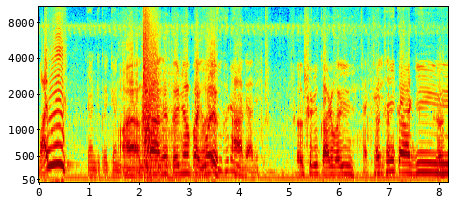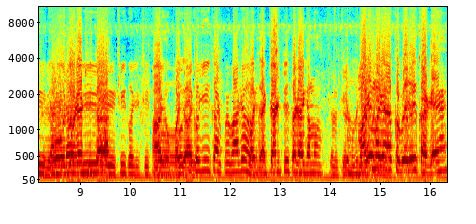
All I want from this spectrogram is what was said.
ਚੰਦ ਚੰਦ ਭਾਈ ਦਾ ਨਾਂ ਚਾਹੁੰਦਾ ਕੀ ਚੰਦ। ਚੰਦ ਆ ਗਿਆ ਆ ਕਿਹਨੂੰ ਭਾਈ ਓਏ। ਕੀ ਆ ਗਿਆ ਆ ਗਿਆ ਸਤਿ ਸ੍ਰੀ ਅਕਾਲ ਭਾਈ। ਸਤਿ ਸ੍ਰੀ ਅਕਾਲ ਜੀ। ਚੰਦ ਅਕਾਲ। ਸਾਹਿਬ ਠੀਕ ਆ? ਜੀ, ਠੀਕ ਹੋ ਜੀ ਠੀਕ ਆ ਜਾਓ ਭਾਈ, ਆ ਠੀਕ ਹੋ ਜੀ ਘਰ ਪਰਿਵਾਰ? ਭਾਈ ਚੜ੍ਹਦੀ ਕਲਾ ਜਮਾ। ਮਾਰੇ ਮਾਰੇ ਕਬੇਲੇ ਹੀ ਕਰ ਰਹੇ हैं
